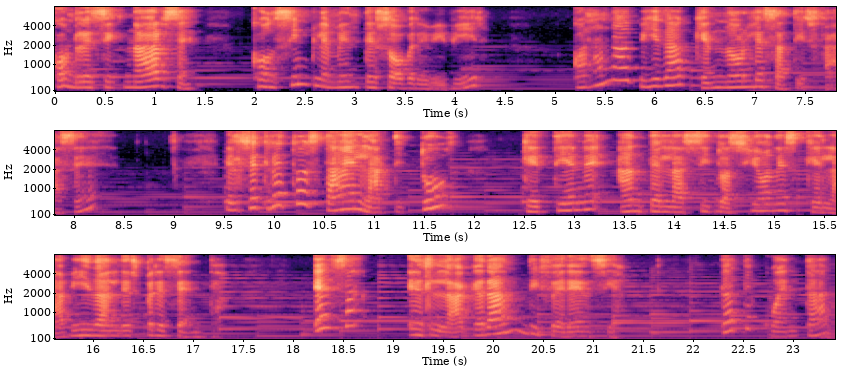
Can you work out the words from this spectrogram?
con resignarse, con simplemente sobrevivir, con una vida que no les satisface? El secreto está en la actitud que tiene ante las situaciones que la vida les presenta. Esa es la gran diferencia. Date cuenta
